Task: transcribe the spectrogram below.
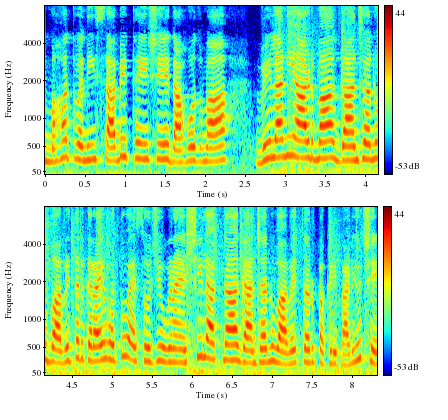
મહત્વની સાબિત થઈ છે. દાહોદમાં વેલાની આડમાં ગાંજાનું વાવેતર કરાયું હતું. એસઓજી ઓગણએંશી લાખના ગાંજાનું વાવેતર પકડી પાડ્યું છે.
